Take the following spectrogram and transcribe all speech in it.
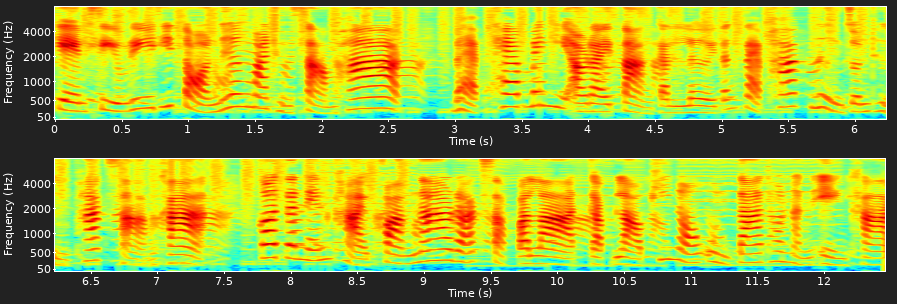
เกมซีรีส์ที่ต่อเนื่องมาถึง 3 ภาค แบบแทบไม่มีอะไรต่างกันเลย ตั้งแต่ภาค 1 จนถึงภาค 3 ค่ะ ก็จะเน้นขายความน่ารักสับประหลาดกับเหล่าพี่น้องอุลตร้าเท่านั้นเองค่ะ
